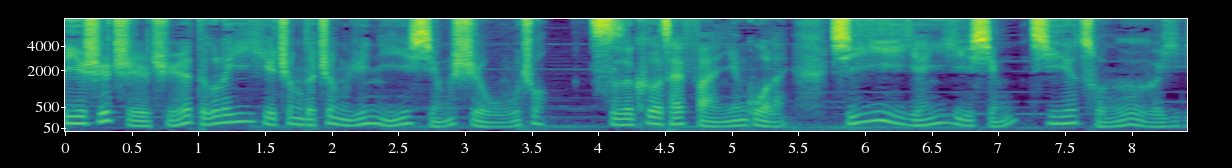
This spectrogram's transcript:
彼时只觉得了癔症的郑云霓行事无状，此刻才反应过来，其一言一行皆存恶意。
